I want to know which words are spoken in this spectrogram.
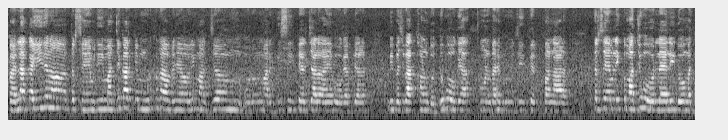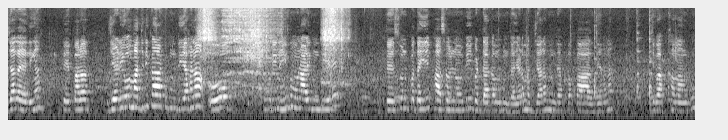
ਪਹਿਲਾਂ ਕਈ ਦਿਨ ਤਰਸੇਮ ਦੀ ਮੱਝ ਕਰਕੇ ਮੂਡ ਖਰਾਬ ਰਿਹਾ ਉਹਦੀ ਮੱਝ ਅਮ, ਮਰ ਗਈ ਸੀ ਫਿਰ ਚੱਲ ਐ ਹੋ ਗਿਆ ਚੱਲ ਵੀ ਬਜਵਾਖਾਂ ਨੂੰ ਦੁੱਧ ਹੋ ਗਿਆ। ਹੁਣ ਵਾਹਿਗੁਰੂ ਜੀ ਕਿਰਪਾ ਨਾਲ ਤਰਸੇਮ ਨੇ ਇੱਕ ਮੱਝ ਹੋਰ ਲੈ ਲਈ ਦੋ ਮੱਝਾਂ ਲੈ ਲਈਆਂ। ਤੇ ਪਰ ਜਿਹੜੀ ਉਹ ਮੱਝ ਦੀ ਘਾਟ ਹੁੰਦੀ ਆ ਹਨਾ ਉਹ ਪੂਰੀ ਨਹੀਂ ਹੋਣ ਵਾਲੀ ਹੁੰਦੀ ਇਹ। ਤੇ ਤੁਹਾਨੂੰ ਪਤਾ ਹੀ ਫਸਲ ਨੂੰ ਵੀ ਵੱਡਾ ਕੰਮ ਹੁੰਦਾ, ਜਿਹੜਾ ਮੱਝਾਂ ਦਾ ਹੁੰਦਾ, ਆਪਾਂ ਪਾਲਦੇ ਹਾਂ ਹਨਾ, ਜਵਾਖਾਂ ਵਾਂਗੂ।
